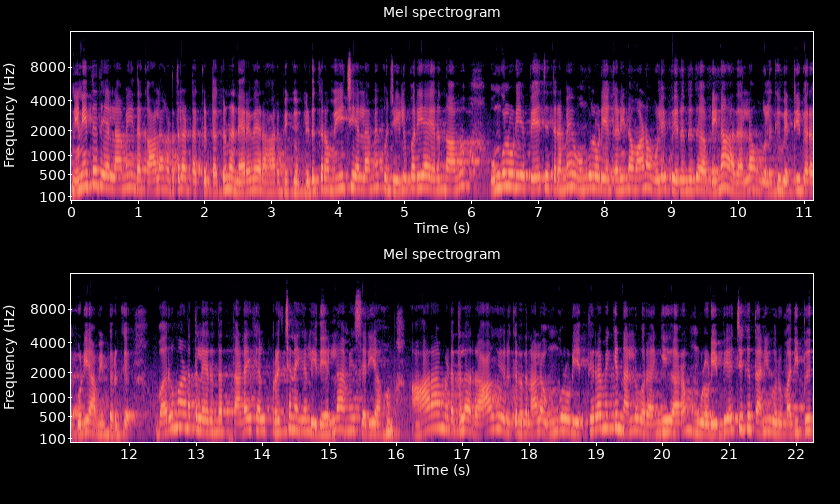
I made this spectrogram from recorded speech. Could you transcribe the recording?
நினைத்தது எல்லாமே இந்த காலகட்டத்தில் டக்கு டக்குன்னு நிறைவேற ஆரம்பிக்கும். எடுக்கிற முயற்சி எல்லாமே கொஞ்சம் இழுபறியாக இருந்தாலும் உங்களுடைய பேச்சு திறமை உங்களுடைய கடினமான உழைப்பு இருந்தது அப்படின்னா அதெல்லாம் உங்களுக்கு வெற்றி பெறக்கூடிய அமைப்பு இருக்குது வருமானத்தில் இருந்த தடைகள் பிரச்சனைகள் இது எல்லாமே சரியாகும். ஆறாம் இடத்துல ராகு இருக்கிறதுனால உங்களுடைய திறமைக்கு நல்ல ஒரு அங்கீகாரம் உங்களுடைய பேச்சுக்கு தனி ஒரு மதிப்பு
